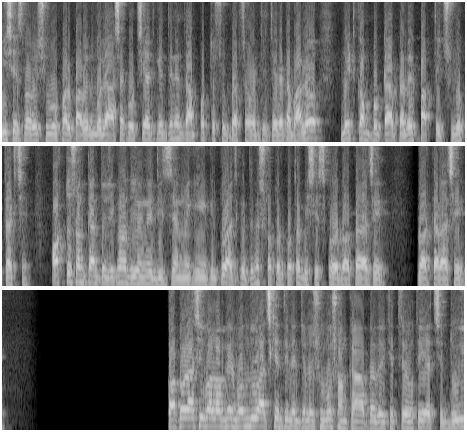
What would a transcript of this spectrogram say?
বিশেষভাবে শুভ ফল পাবেন বলে আশা করছি আজকের দিনে। দাম্পত্য সুখ ব্যবসা বাণিজ্যের জায়গাটা ভালো, বেড কম্পোর্টটা আপনাদের প্রাপ্তির সুযোগ থাকছে। অর্থ সংক্রান্ত যে কোনো ধরনের ডিসিশন মেকিং এ কিন্তু আজকের দিনে সতর্কতা বিশেষ করে দরকার আছে দরকার আছে। কর্কট রাশি বা লগ্নের বন্ধু, আজকের দিনের জন্য শুভ সংখ্যা আপনাদের ক্ষেত্রে হতে যাচ্ছে দুই।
